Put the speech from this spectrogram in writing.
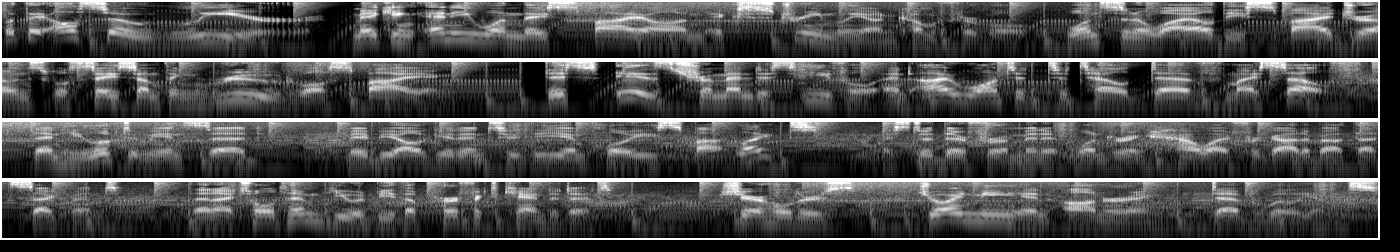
but they also leer, making anyone they spy on extremely uncomfortable. Once in a while, these spy drones will say something rude while spying, this is tremendous evil, and I wanted to tell Dev myself. Then he looked at me and said, Maybe I'll get into the employee spotlight? I stood there for a minute wondering how I forgot about that segment. Then I told him he would be the perfect candidate. Shareholders, join me in honoring Dev Williams.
